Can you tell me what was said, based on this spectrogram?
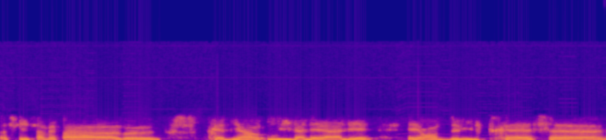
parce qu'il savait pas euh, très bien où il allait aller. Et en 2013, euh,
